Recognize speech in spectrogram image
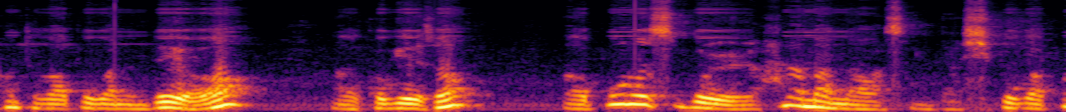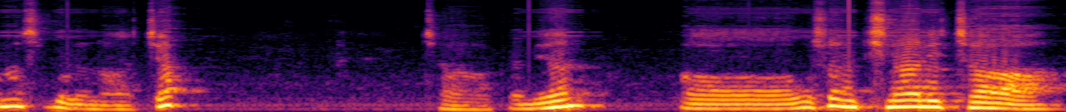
헌터가 뽑았는데요. 어, 거기에서 어, 보너스볼 하나만 나왔습니다. 15가 보너스볼로 나왔죠. 자, 그러면 어, 우선 지난 2차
